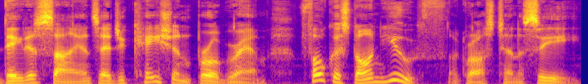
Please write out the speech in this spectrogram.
data science education program focused on youth across Tennessee.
